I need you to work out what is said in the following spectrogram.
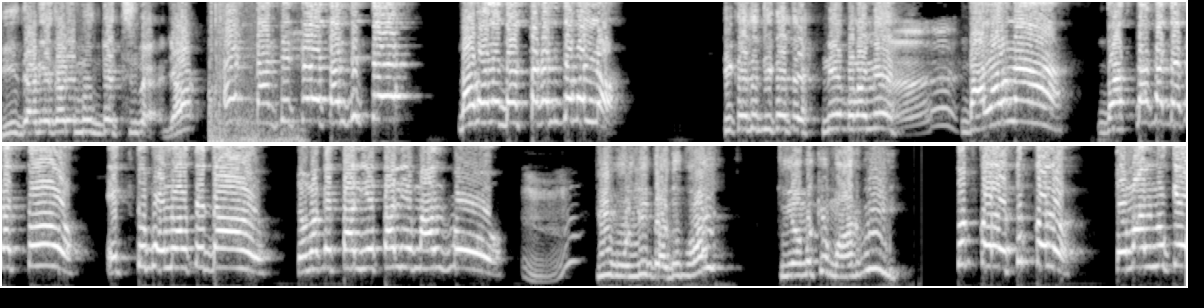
কি দাঁড়িয়ে দাঁড়িয়ে মুখ দেখছিস যা। এই, তান্ত্রিক তো, তান্ত্রিক তো। বাবা দশ টাকা দিতে বলল। ঠিক আছে ঠিক আছে নে বলা নে। দাঁড়াও না দশ টাকা দেখাচ্ছ। একটু বলে হতে দাও তোমাকে তালিয়ে তালিয়ে মারবো। কি বললি দাদু ভাই? তুই আমাকে মারবি? চুপ করো চুপ করো। তোমার মুখে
